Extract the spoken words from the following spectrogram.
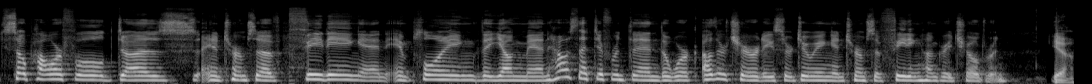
Sew Powerful does in terms of feeding and employing the young men, how is that different than the work other charities are doing in terms of feeding hungry children? Yeah,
